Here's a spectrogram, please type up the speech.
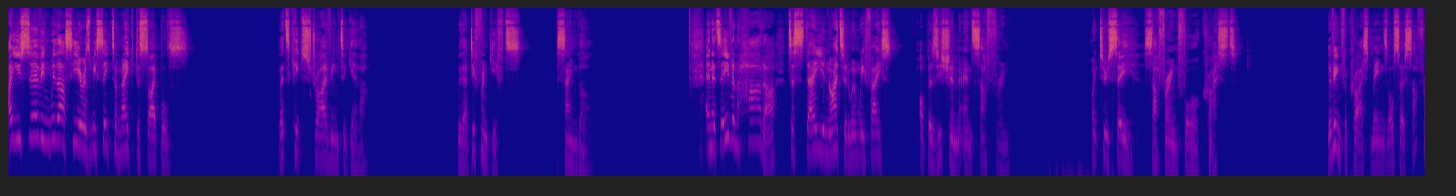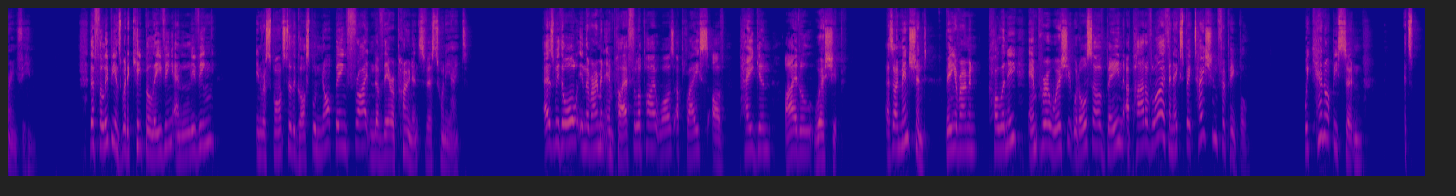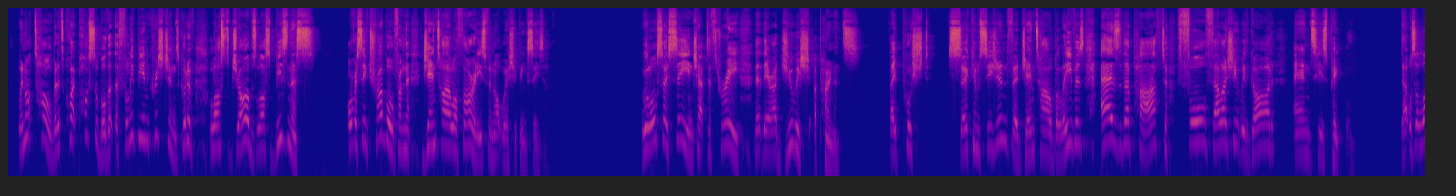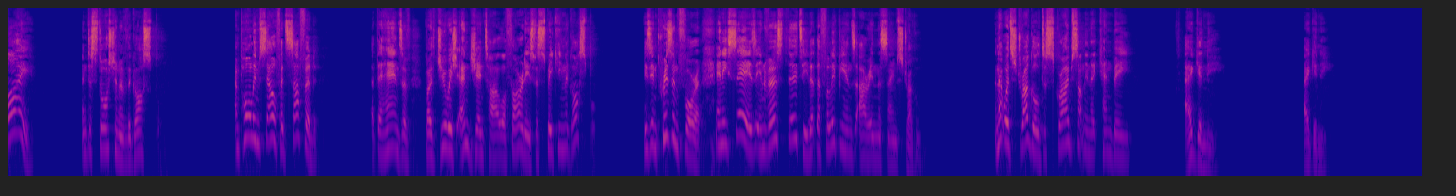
Are you serving with us here as we seek to make disciples? Let's keep striving together with our different gifts, the same goal. And it's even harder to stay united when we face opposition and suffering. Point 2c suffering for Christ. Living for Christ means also suffering for Him. The Philippians were to keep believing and living in response to the gospel, not being frightened of their opponents, verse 28. As with all in the Roman Empire, Philippi was a place of pagan idol worship. As I mentioned, being a Roman colony, emperor worship would also have been a part of life, an expectation for people. We cannot be certain. It's we're not told, but it's quite possible that the Philippian Christians could have lost jobs, lost business, or received trouble from the Gentile authorities for not worshipping Caesar. We'll also see in chapter 3 that there are Jewish opponents. They pushed circumcision for Gentile believers as the path to full fellowship with God and his people. That was a lie and distortion of the gospel. And Paul himself had suffered at the hands of both Jewish and Gentile authorities for speaking the gospel. He's in prison for it. And he says in verse 30 that the Philippians are in the same struggle. And that word struggle describes something that can be agony. Agony.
